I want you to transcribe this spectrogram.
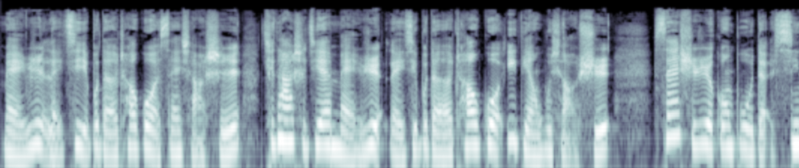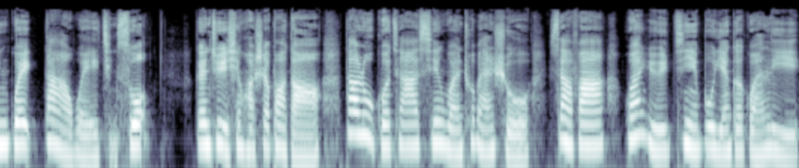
每日累计不得超过三小时，其他时间每日累计不得超过一点五小时。三十日公布的新规大为紧缩。根据新华社报道，大陆国家新闻出版署下发关于进一步严格管理、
